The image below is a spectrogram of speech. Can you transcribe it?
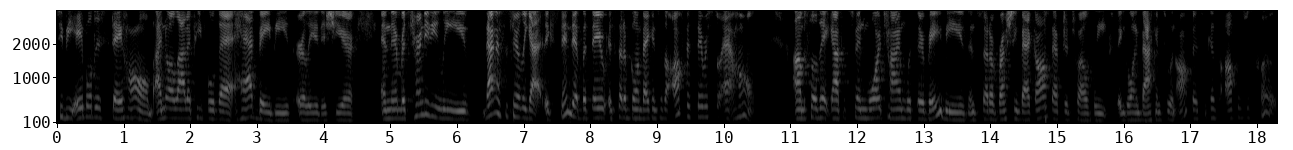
to be able to stay home. I know a lot of people that had babies earlier this year and their maternity leave not necessarily got extended but they instead of going back into the office they were still at home. Um, so they got to spend more time with their babies instead of rushing back off after 12 weeks and going back into an office because the office was closed.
